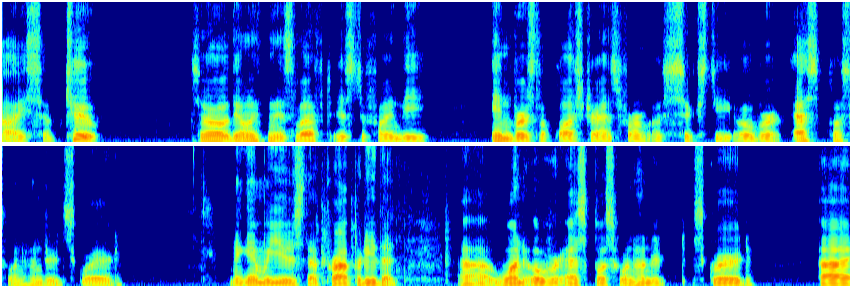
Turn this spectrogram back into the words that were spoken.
i sub 2. So the only thing that's left is to find the inverse Laplace transform of 60 over s plus 100 squared. And again, we use the property that uh, 1 over s plus 100 squared uh,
